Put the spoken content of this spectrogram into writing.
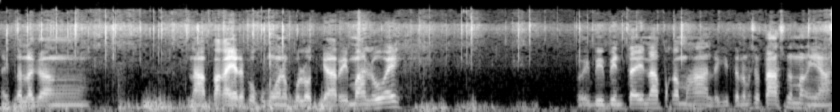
Ay talagang napakahirap po kumuha ng pulot. Kaya rin mahal ho eh. Kung ibibinta ay napakamahal. Kita naman sa taas naman yan.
